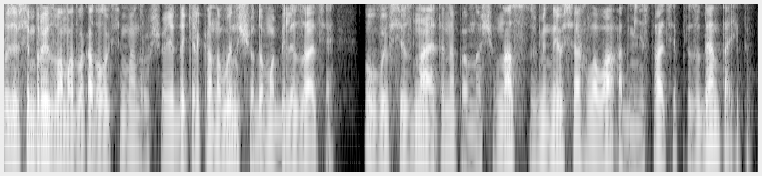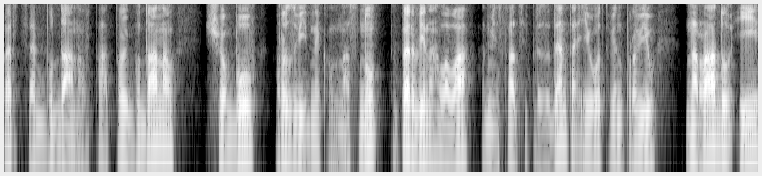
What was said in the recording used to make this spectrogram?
Друзі, всім привіт, з вами адвокат Олексій Мендрух. Що є декілька новин щодо мобілізації. Ну, ви всі знаєте, напевно, що в нас змінився глава адміністрації президента, і тепер це Буданов. Та той Буданов, що був розвідником в нас. Ну, тепер він глава адміністрації президента, і от він провів нараду і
